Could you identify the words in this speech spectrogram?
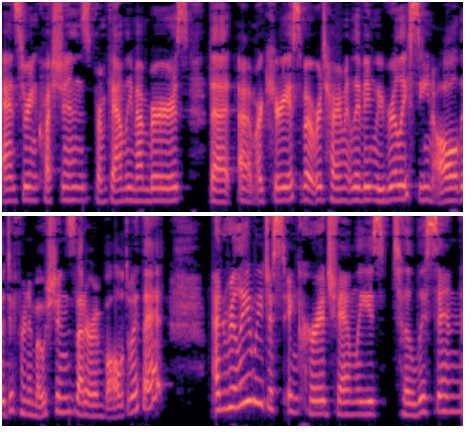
answering questions from family members that um, are curious about retirement living, we've really seen all the different emotions that are involved with it. And really, we just encourage families to listen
